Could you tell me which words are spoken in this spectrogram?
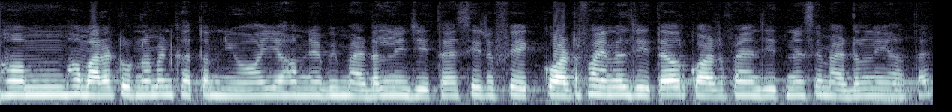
हम, हमारा टूर्नामेंट ख़त्म नहीं हुआ या हमने अभी मेडल नहीं जीता है, सिर्फ़ एक क्वार्टर फाइनल जीता है और क्वार्टर फाइनल जीतने से मेडल नहीं आता है।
